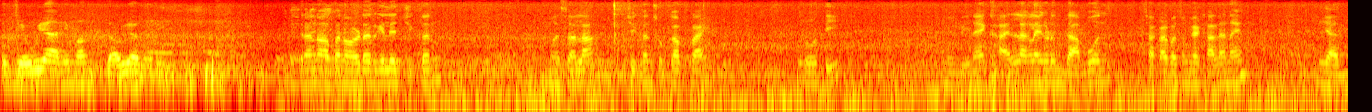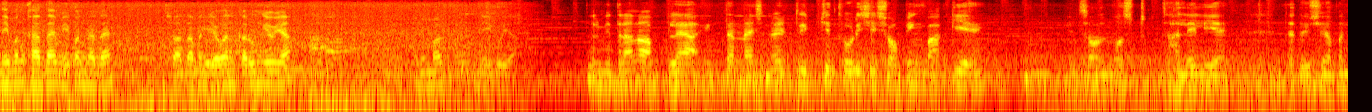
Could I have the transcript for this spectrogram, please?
तर जेवूया आणि मग जाऊया घरी. मित्रांनो आपण ऑर्डर केले chicken masala chicken sukka fry रोटी. विनाय खायला लागला इकडून दाबून. सकाळपासून काही खाला नाही. यादनी पण खात आहे मी पण खात आहे. सो आता आपण जेवण करून घेऊया. आणि मग निघूया. तर मित्रांनो आपल्या इंटरनॅशनल ट्रिपची थोडीशी शॉपिंग बाकी आहे. इट्स ऑलमोस्ट झालेली आहे. त्या दिवशी आपण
